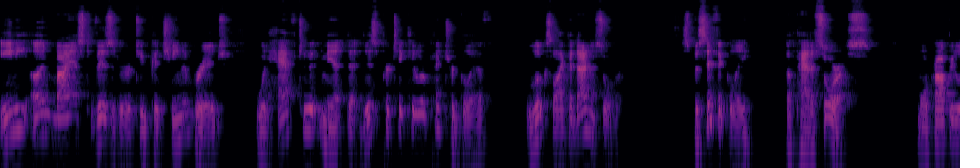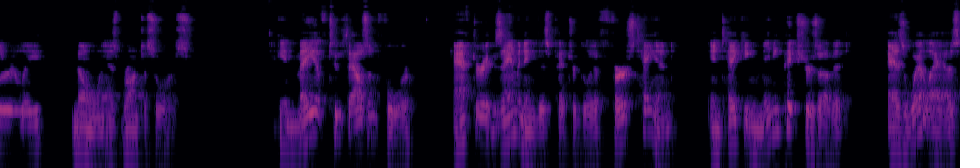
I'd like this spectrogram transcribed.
Any unbiased visitor to Kachina Bridge would have to admit that this particular petroglyph looks like a dinosaur, specifically a Apatosaurus, more popularly known as Brontosaurus. In May of 2004, after examining this petroglyph firsthand and taking many pictures of it, as well as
